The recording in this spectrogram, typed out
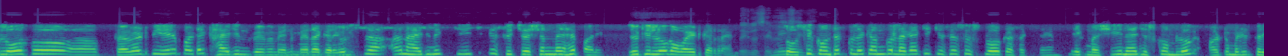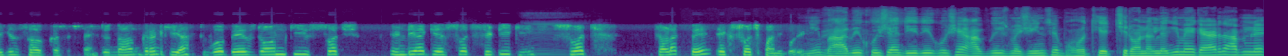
लोगों को फेवरेट भी है बट एक हाइजीन वे में मैना करेगा। इसमें अनहाइजीनिक चीज़ इस सिचुएशन में है पानी जो कि लोग अवॉइड कर रहे हैं। तो उसी कॉन्सेप्ट को लेकर हमको लगा कि किसे उसको एक्सप्लोर कर सकते हैं। एक मशीन है जिसको हम लोग ऑटोमेटिक तरीके से सर्व कर सकते हैं। जो नामकरण किया वो बेस्ड ऑन की स्वच्छ इंडिया के स्वच्छ सिटी की स्वच्छ सड़क पे एक स्वच्छ पानी पूरी। नहीं भाभी खुश हैं दीदी खुश हैं आपकी इस मशीन से बहुत ही अच्छी रौनक लगी। मैं कह रहा था आपने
